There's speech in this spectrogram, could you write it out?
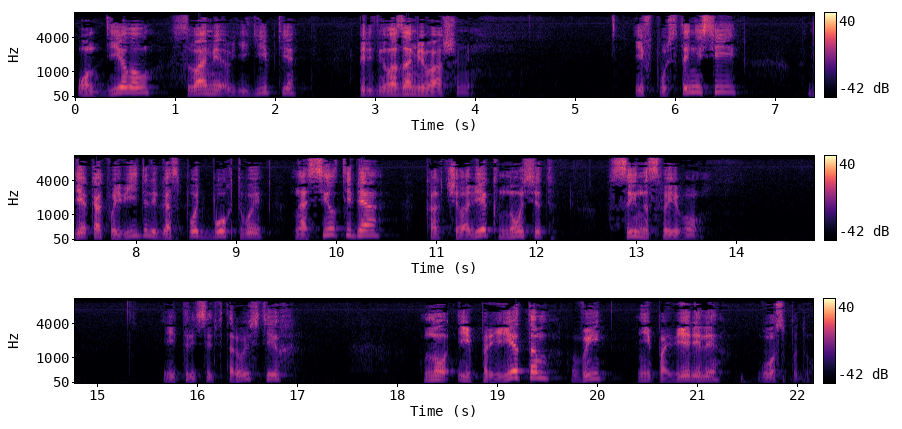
Он делал с вами в Египте перед глазами вашими. И в пустыне сей, где, как вы видели, Господь Бог твой носил тебя, как человек носит сына своего. И 32 стих. Но и при этом вы не поверили Господу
